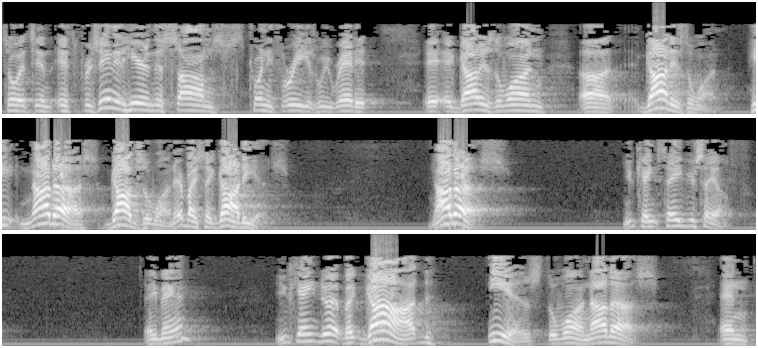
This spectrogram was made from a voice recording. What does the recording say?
So it's in, it's presented here in this Psalms 23 as we read it. it, it God is the one. Uh, God is the one. He, not us. God's the one. Everybody say God is. Not us. You can't save yourself. Amen. You can't do it, but God is the one, not us. And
